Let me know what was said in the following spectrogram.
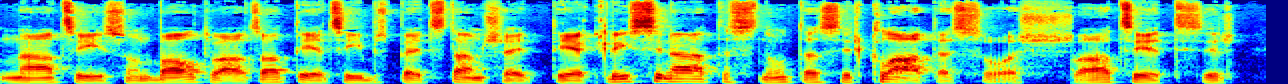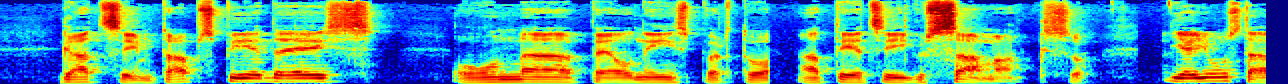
nācijas un baltvācu attiecības pēc tam šeit tiek risinātas, nu, tas ir klātesošs. Vācietis ir gadsimtu apspiedējis un uh, pelnījis par to attiecīgu samaksu. Ja jūs tā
